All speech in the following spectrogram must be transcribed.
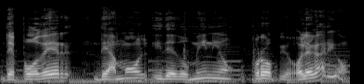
de poder, de amor y de dominio propio. Olegario,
